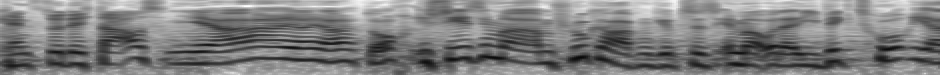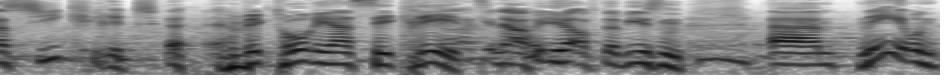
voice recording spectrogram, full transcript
Kennst du dich da aus? ja, ja, ja, doch. Ich sehe es immer am Flughafen, gibt es immer. Oder die Victoria's Secret. Victoria's Secret. genau, hier auf der Wiesen. Ähm, nee, und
